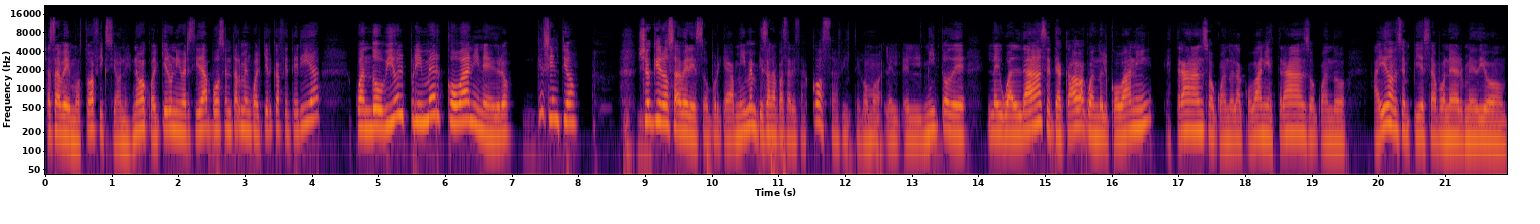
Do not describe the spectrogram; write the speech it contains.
ya sabemos, todas ficciones, ¿no? A cualquier universidad, puedo sentarme en cualquier cafetería. Cuando vio el primer Kobani negro, ¿qué sintió? Yo quiero saber eso, porque a mí me empiezan a pasar esas cosas, ¿viste? Como el, el mito de la igualdad se te acaba cuando el Kobani es trans, o cuando la Kobani es trans, o cuando... Ahí es donde se empieza a poner medio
